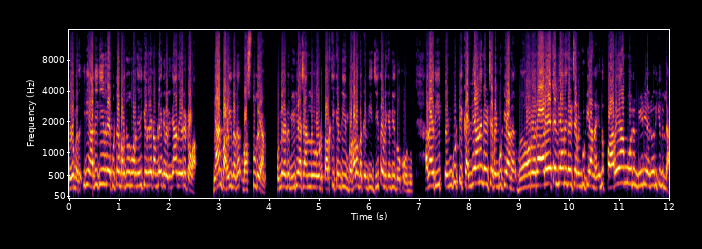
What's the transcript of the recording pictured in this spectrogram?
പോകുന്നത്. ഇനി അതിജീവിതയെ കുറ്റം പറഞ്ഞു എന്ന് പറഞ്ഞ് എനിക്കെതിരെ കംപ്ലൈന്റ് വരും. ഞാൻ നേരിട്ടോളാം. ഞാൻ പറയുന്നത് വസ്തുതയാണ്. ഒന്ന് രണ്ട് മീഡിയ ചാനലുകളോട് തർക്കിക്കേണ്ടിയും ബഹളം വെക്കേണ്ടിയും ചീത്ത വിളിക്കേണ്ടിയും ഒക്കെ അതായത് ഈ പെൺകുട്ടി കല്യാണം കഴിച്ച പെൺകുട്ടിയാണ് വേറൊരാളെ കല്യാണം കഴിച്ച പെൺകുട്ടിയാണ് എന്ന് പറയാൻ പോലും മീഡിയ അനുവദിക്കുന്നില്ല.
